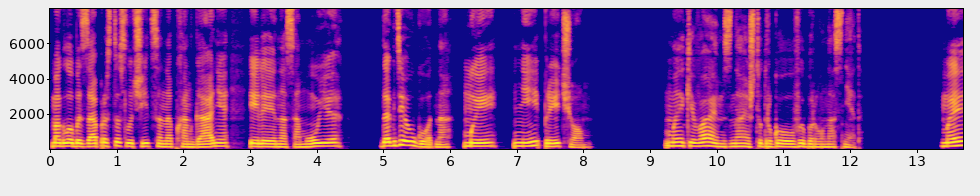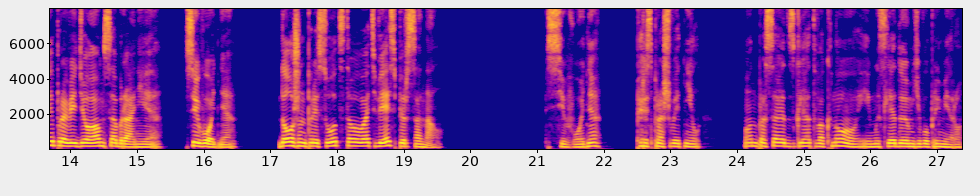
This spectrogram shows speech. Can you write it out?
могло бы запросто случиться на Пхангане или на Самуе, да где угодно. Мы ни при чем. Мы киваем, зная, что другого выбора у нас нет. Мы проведем собрание. Сегодня. Должен присутствовать весь персонал. «Сегодня?» — переспрашивает Нил. Он бросает взгляд в окно, и мы следуем его примеру.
